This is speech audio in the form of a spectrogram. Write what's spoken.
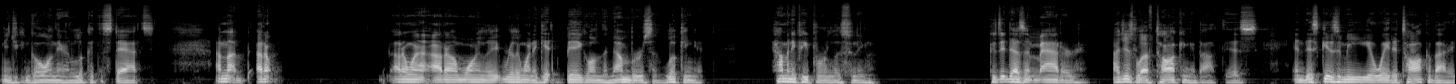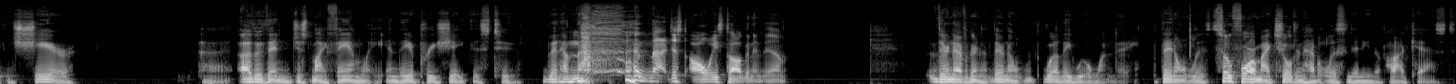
and you can go on there and look at the stats. I'm not. I don't. I don't want. I don't really want to get big on the numbers and looking at how many people are listening because it doesn't matter. I just love talking about this, and this gives me a way to talk about it and share. Uh, other than just my family, and they appreciate this too. That I'm not, I'm not just always talking to them. They're never gonna. They're not. Well, they will one day, but they don't listen. So far, my children haven't listened to any of the podcasts.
